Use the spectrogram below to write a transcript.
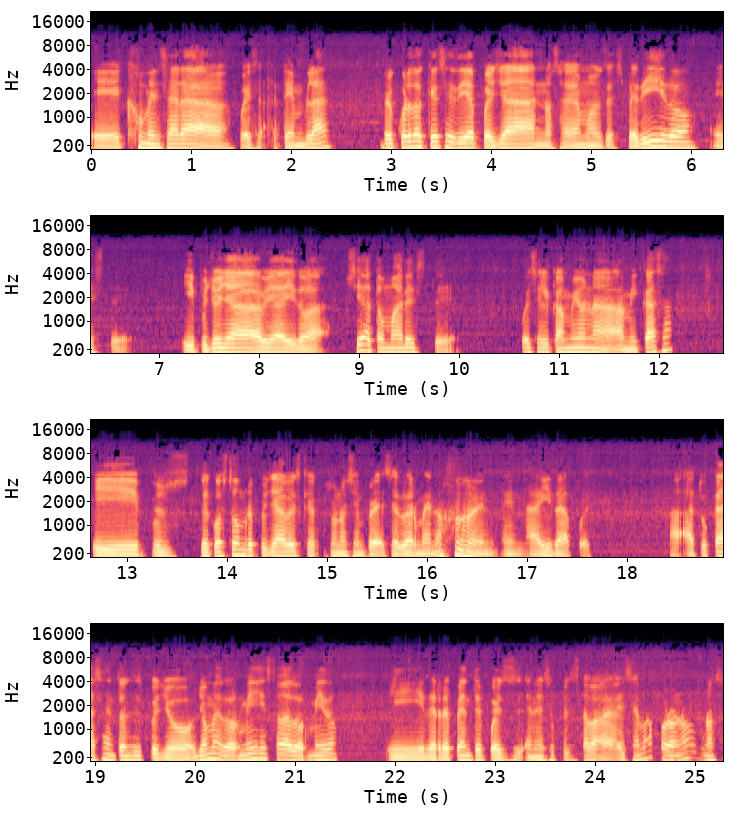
eh, comenzara pues a temblar. Recuerdo que ese día pues ya nos habíamos despedido, este, y pues yo ya había ido a, sí, a tomar este, pues el camión a, mi casa, y pues de costumbre pues ya ves que uno siempre se duerme, ¿no? en, en la ida pues a, tu casa, entonces pues yo, yo me dormí, estaba dormido, y de repente pues en eso pues estaba el semáforo, ¿no? no sé.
